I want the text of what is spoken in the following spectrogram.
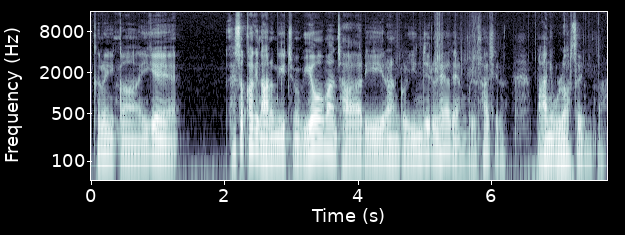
그러니까 이게 해석하기 나름이겠지만 위험한 자리라는 걸 인지를 해야 되는 거예요. 사실은 많이 올라왔으니까.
